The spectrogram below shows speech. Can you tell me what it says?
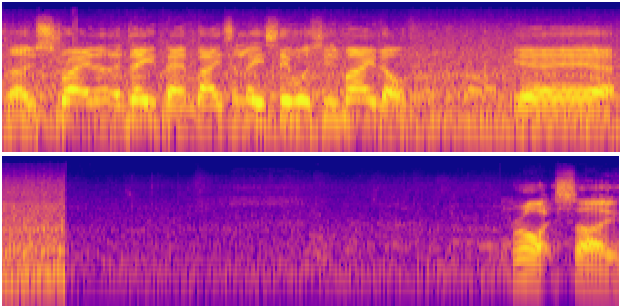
So straight at the deep end, basically, see what she's made of. Yeah, yeah, yeah. Right, so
